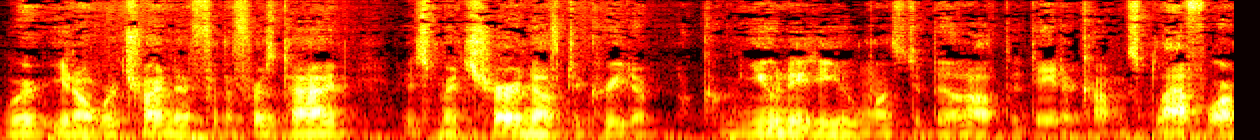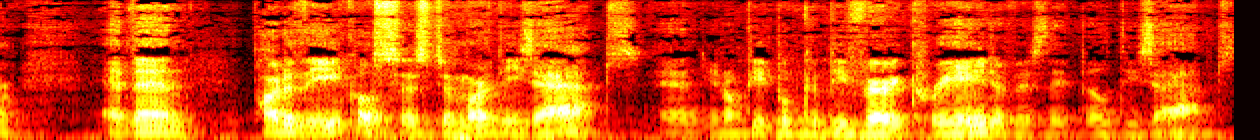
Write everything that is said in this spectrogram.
We're you know we're trying to for the first time it's mature enough to create a, a community who wants to build out the data commons platform, and then part of the ecosystem are these apps, and you know people could be very creative as they build these apps.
